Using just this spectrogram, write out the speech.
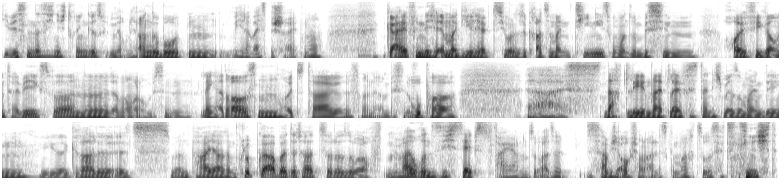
die wissen, dass ich nicht trinke. Es wird mir auch nicht angeboten. Jeder weiß Bescheid, ne? Geil finde ich ja immer die Reaktion, also gerade so meine Teenies, wo man so ein bisschen häufiger unterwegs war, ne? Da war man auch ein bisschen länger draußen. Heutzutage ist man ja ein bisschen Opa ja, das Nachtleben, Nightlife ist da nicht mehr so mein Ding. Wie gesagt, gerade als man ein paar Jahre im Club gearbeitet hat oder so, oder auch, man war auch in sich selbst feiern und so. Also, das habe ich auch schon alles gemacht. So ist jetzt nicht,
